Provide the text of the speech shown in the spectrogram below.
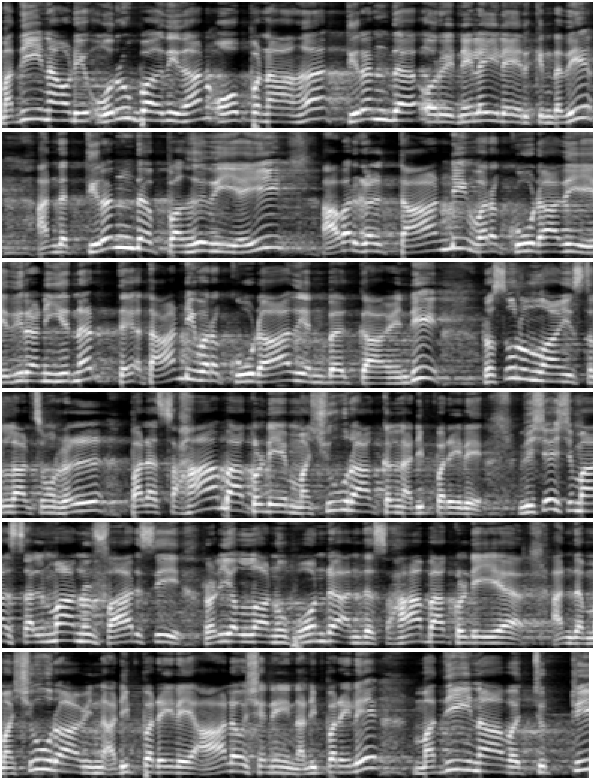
மதீனாவுடைய ஒரு பகுதி தான் ஓப்பனாக திறந்த ஒரு நிலையிலே இருக்கின்றது. அந்த திறந்த பகுதியை அவர்கள் தாண்டி வரக்கூடாது எதிரணியினர் தாண்டி வரக்கூடாது என்பதற்காக வேண்டி ரசூலுல்லாஹி சல்லாஸ் அவர்கள் பல சஹாபாக்களுடைய மஷூராக்களின் அடிப்படையிலே விசேஷமாக சல்மானுல் ஃபாரிசி ரலியல்லானு போன்ற அந்த சஹாபாக்களுடைய அந்த மஷூராவின் அடிப்படையிலே ஆலோசனையின் அடிப்படையிலே மதீனாவை சுற்றி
